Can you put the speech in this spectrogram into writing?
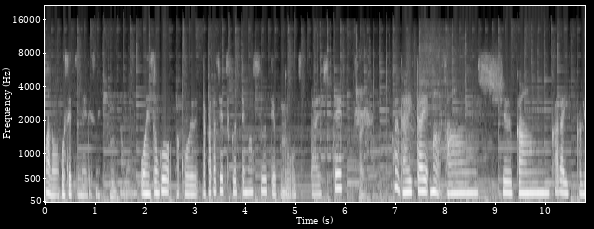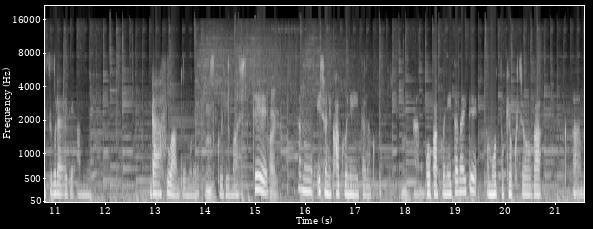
ああの、ご説明ですね。うんあの応援ソングを、まあ、こういった形で作ってますっていうことをお伝えして、はい。これ大体、まあ、3週間から1ヶ月ぐらいで、あの、ラフ案というものを作りまして、はい。あの、一緒に確認いただくと。うんあのご確認いただいて、あもっと曲調が、あの、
